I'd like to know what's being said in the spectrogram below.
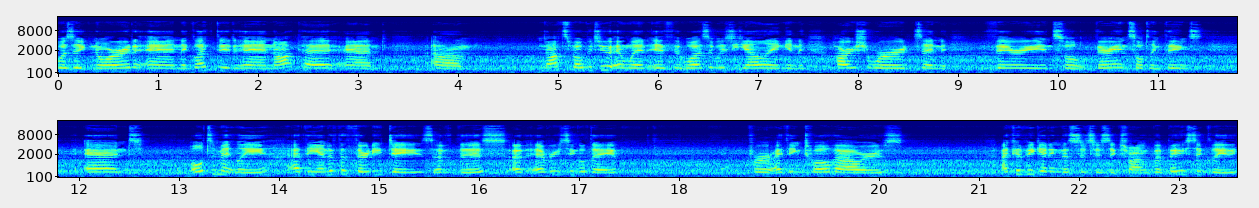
was ignored and neglected and not pet and um, not spoken to. And when if it was, it was yelling and harsh words and very insult, very insulting things. And ultimately, at the end of the 30 days of this, of every single day, for I think 12 hours, I could be getting the statistics wrong, but basically,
